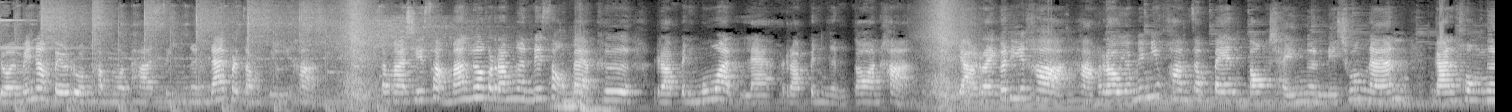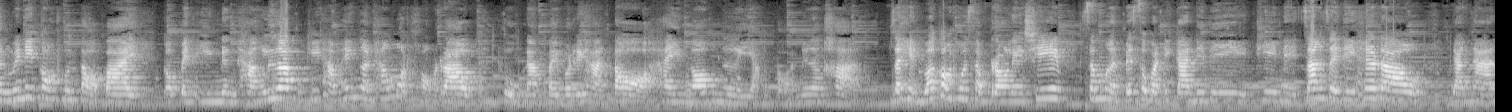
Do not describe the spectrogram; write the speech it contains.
โดยไม่นำไปรวมคำนวณภาษีเงินได้ประจำปีค่ะ สมาชิกสามารถเลือกรับเงินได้ 2 แบบคือ รับเป็นงวดและรับเป็นเงินก้อนค่ะ อย่างไรก็ดีค่ะ หากเรายังไม่มีความจำเป็นต้องใช้เงินในช่วงนั้น การคงเงินไว้ในกองทุนต่อไป ก็เป็นอีกหนึ่งทางเลือกที่ทำให้เงินทั้งหมดของเรา ถูกนำไปบริหารต่อให้งอกเงยอย่างต่อเนื่องค่ะ จะเห็นว่ากองทุนสำรองเลี้ยงชีพ เสมือนเป็นสวัสดิการดีๆ ที่ในจ้างใจดีให้เรา ดังนั้น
